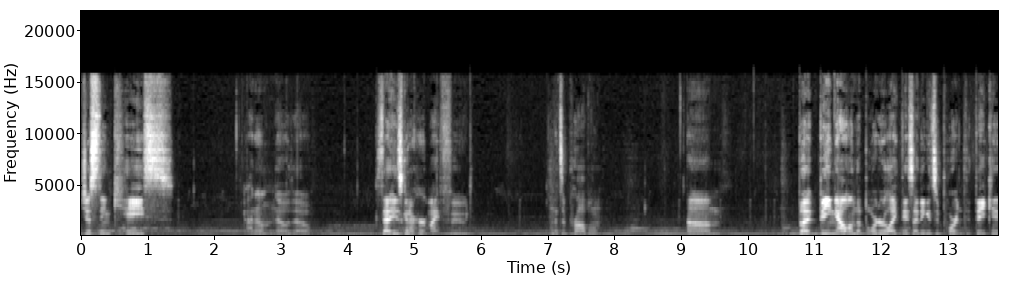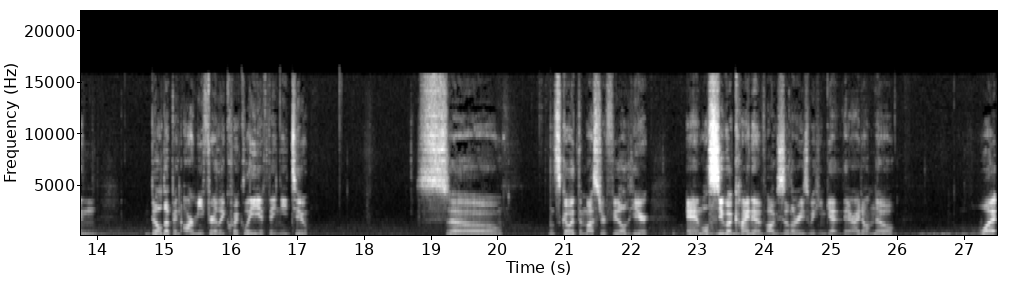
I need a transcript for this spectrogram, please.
Just in case. I don't know though. Because that is going to hurt my food. And that's a problem. Um, but being out on the border like this, I think it's important that they can build up an army fairly quickly if they need to. So let's go with the muster field here, and we'll see what kind of auxiliaries we can get there. I don't know what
